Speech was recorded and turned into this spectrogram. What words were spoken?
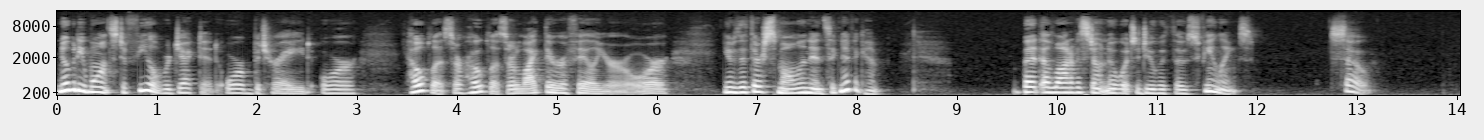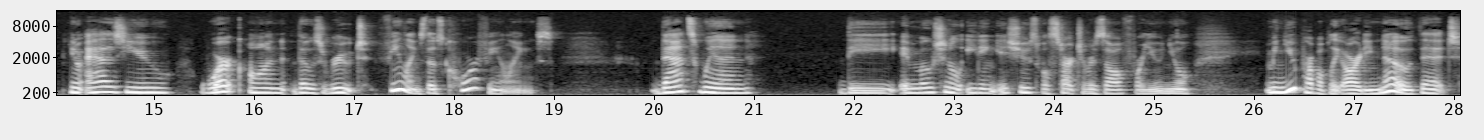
Nobody wants to feel rejected or betrayed or helpless or hopeless or like they're a failure or you know that they're small and insignificant. But a lot of us don't know what to do with those feelings. So, you know, as you work on those root feelings, those core feelings, that's when the emotional eating issues will start to resolve for you. And you'll, I mean, you probably already know that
